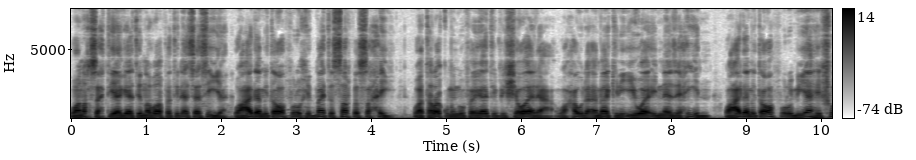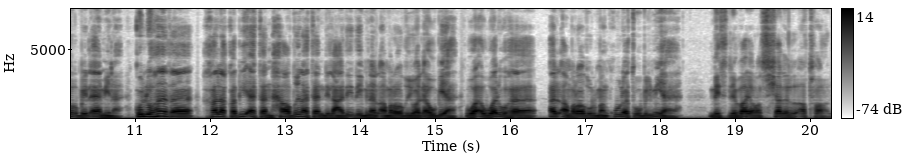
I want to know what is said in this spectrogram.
ونقص احتياجات النظافة الأساسية وعدم توفر خدمات الصرف الصحي وتراكم النفايات في الشوارع وحول أماكن إيواء النازحين وعدم توفر مياه الشرب الآمنة. كل هذا خلق بيئة حاضنة للعديد من الأمراض والأوبئة وأولها الأمراض المنقولة بالمياه مثل فيروس شلل الأطفال.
